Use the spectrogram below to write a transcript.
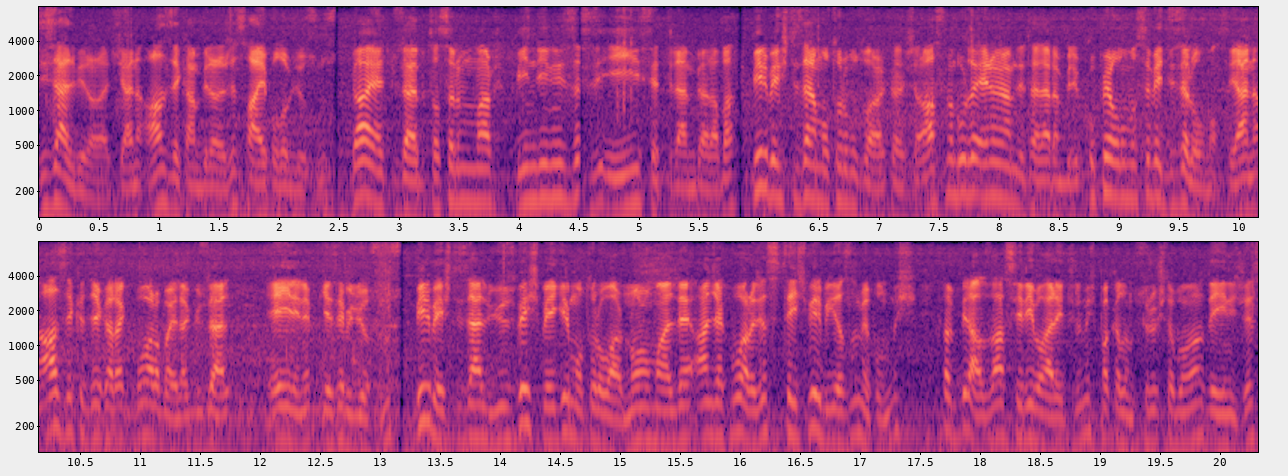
dizel bir araç. Yani az yakan bir araca sahip olabiliyorsunuz. Gayet güzel bir tasarım var. Bindiğinizde sizi iyi hissettiren bir araba. 1.5 dizel motorumuz var arkadaşlar. Aslında burada en önemli detaylardan biri coupe olması ve dizel olması. Yani az yakıt yakarak bu arabayla güzel eğlenip gezebiliyorsunuz. 1.5 dizel 105 beygir motoru var normalde ancak bu araca Stage 1 bir yazılım yapılmış. Tabi biraz daha seri bir hale getirilmiş. Bakalım sürüşte buna değineceğiz.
